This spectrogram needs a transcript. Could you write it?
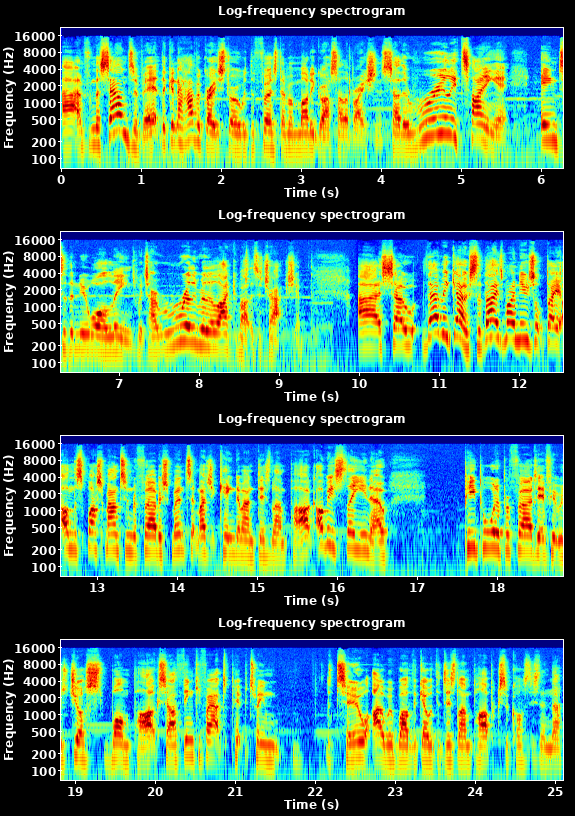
Uh, and from the sounds of it, they're going to have a great story with the first ever Mardi Gras celebration. So they're really tying it into the New Orleans, which I really, really like about this attraction. Uh, so there we go. So that is my news update on the Splash Mountain refurbishments at Magic Kingdom and Disneyland Park. Obviously, you know, people would have preferred it if it was just one park. So I think if I had to pick between the two, I would rather go with the Disneyland Park because, of course, it's in the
